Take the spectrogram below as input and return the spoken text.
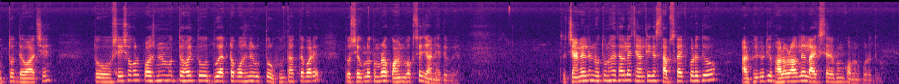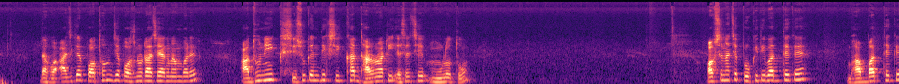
উত্তর দেওয়া আছে, তো সেই সকল প্রশ্নের মধ্যে হয়তো দু একটা প্রশ্নের উত্তর ভুল থাকতে পারে, তো সেগুলো তোমরা কমেন্ট বক্সে জানিয়ে দেবে। তো চ্যানেলে নতুন হয়ে থাকলে চ্যানেলটিকে সাবস্ক্রাইব করে দিও, আর ভিডিওটি ভালো লাগলে লাইক শেয়ার এবং কমেন্ট করে দিও। দেখো, আজকের প্রথম যে প্রশ্নটা আছে এক নম্বরের, আধুনিক শিশুকেন্দ্রিক শিক্ষার ধারণাটি এসেছে মূলত অপশান আছে প্রকৃতিবাদ থেকে, ভাববাদ থেকে,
